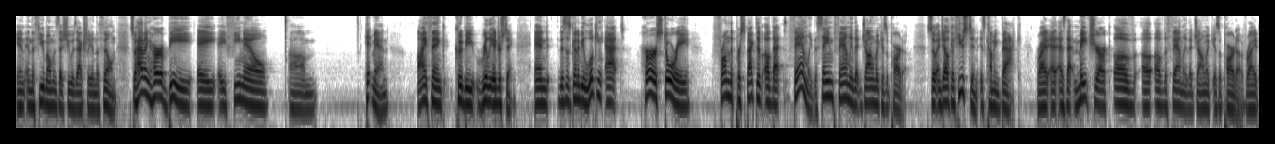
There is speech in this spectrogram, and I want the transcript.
in, in the few moments that she was actually in the film. So having her be a, a female um, hitman, I think could be really interesting. And this is going to be looking at her story from the perspective of that family, the same family that John Wick is a part of. So Anjelica Huston is coming back, right, as that matriarch of uh, of the family that John Wick is a part of, right?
